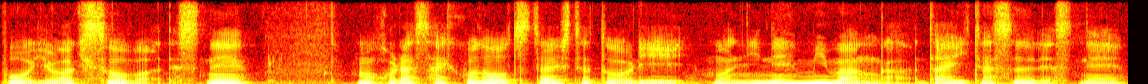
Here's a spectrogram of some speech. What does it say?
方弱気相場ですね。まあ、これは先ほどお伝えした通りもう2年未満が大多数ですね。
